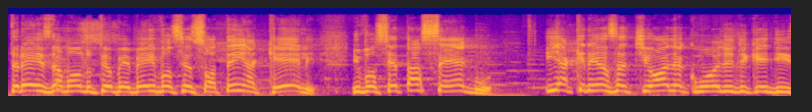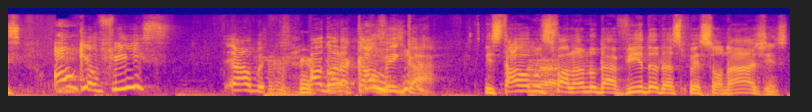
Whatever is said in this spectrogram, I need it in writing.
três na mão do teu bebê e você só tem aquele e você tá cego. E a criança te olha com o olho de quem diz: Olha o que eu fiz. Agora, Cal, vem cá. Estávamos é. falando da vida das personagens,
